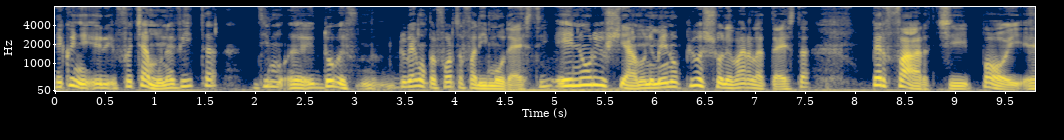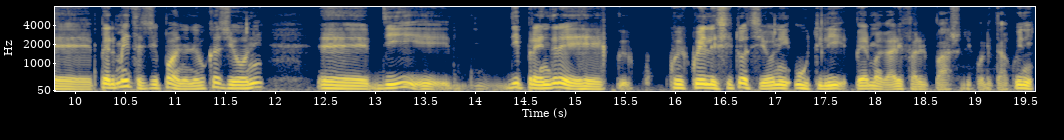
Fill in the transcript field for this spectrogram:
e quindi eh, facciamo una vita di, eh, dove dobbiamo per forza fare i modesti e non riusciamo nemmeno più a sollevare la testa per farci poi, eh, per metterci poi nelle occasioni eh, di, di prendere que- quelle situazioni utili per magari fare il passo di qualità. Quindi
